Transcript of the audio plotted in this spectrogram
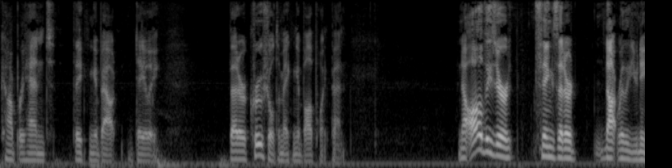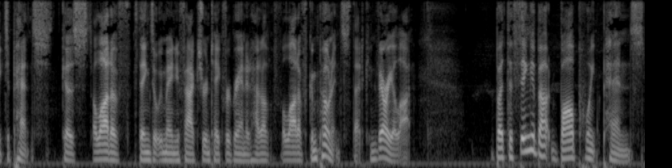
comprehend thinking about daily that are crucial to making a ballpoint pen. Now, all of these are things that are not really unique to pens, because a lot of things that we manufacture and take for granted have a lot of components that can vary a lot. But the thing about ballpoint pens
